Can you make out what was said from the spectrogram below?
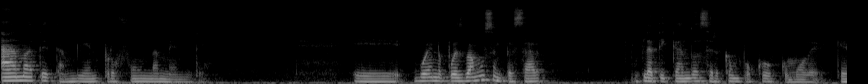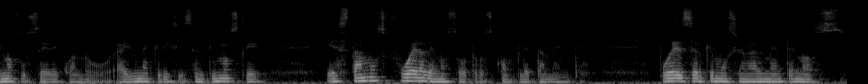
ámate también profundamente. Eh, bueno, pues vamos a empezar platicando acerca un poco como de qué nos sucede cuando hay una crisis. Sentimos que estamos fuera de nosotros completamente. Puede ser que emocionalmente nos,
